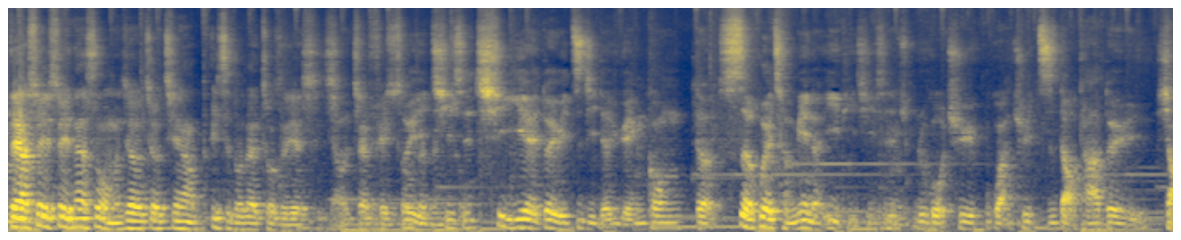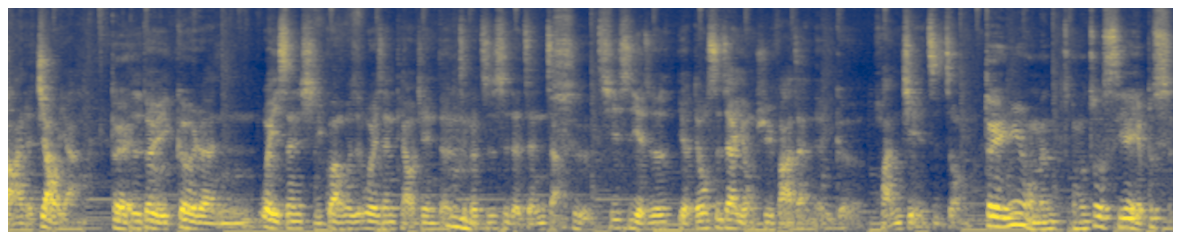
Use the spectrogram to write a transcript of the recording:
对啊，所以所以那时候我们就就尽量一直都在做这些事情了，在非洲所以其实企业对于自己的员工的社会层面的议题，其实如果去不管去指导他对于小孩的教养，或对是对于个人卫生习惯或是卫生条件的这个知识的增长，是。其实也是也都是在永续发展的一个环节之中。对，因为我们我们做 CA 也不是，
